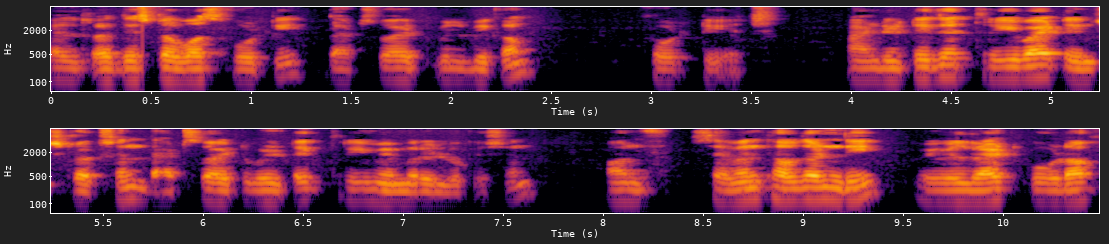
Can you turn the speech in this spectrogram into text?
L register was 40 that's why it will become 40H and it is a 3 byte instruction. That's why it will take 3 memory location. On 7000D we will write code of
